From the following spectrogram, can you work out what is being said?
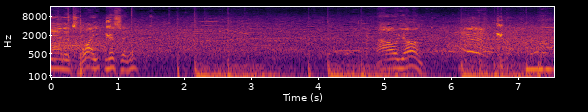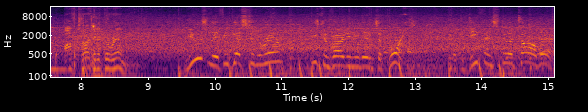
And it's White missing. Now Young. Off target at the rim. Usually, if he gets to the rim, he's converting it into points. But the defense stood tall there.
